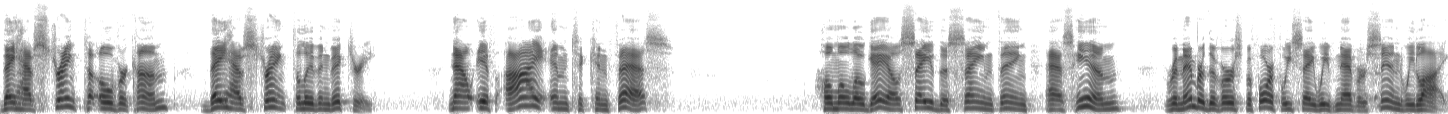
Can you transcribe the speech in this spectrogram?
They have strength to overcome, they have strength to live in victory. Now, if I am to confess, homologeo, say the same thing as him, remember the verse before if we say we've never sinned, we lie.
